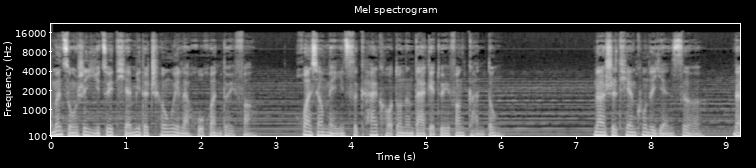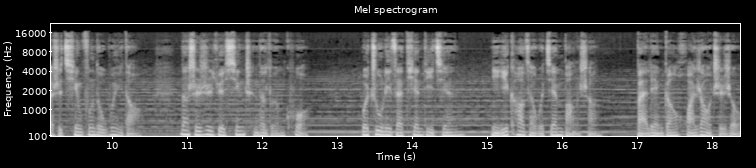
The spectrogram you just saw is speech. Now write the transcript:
我们总是以最甜蜜的称谓来呼唤对方，幻想每一次开口都能带给对方感动。那是天空的颜色，那是清风的味道，那是日月星辰的轮廓。我伫立在天地间，你依靠在我肩膀上，百炼钢化绕指柔，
